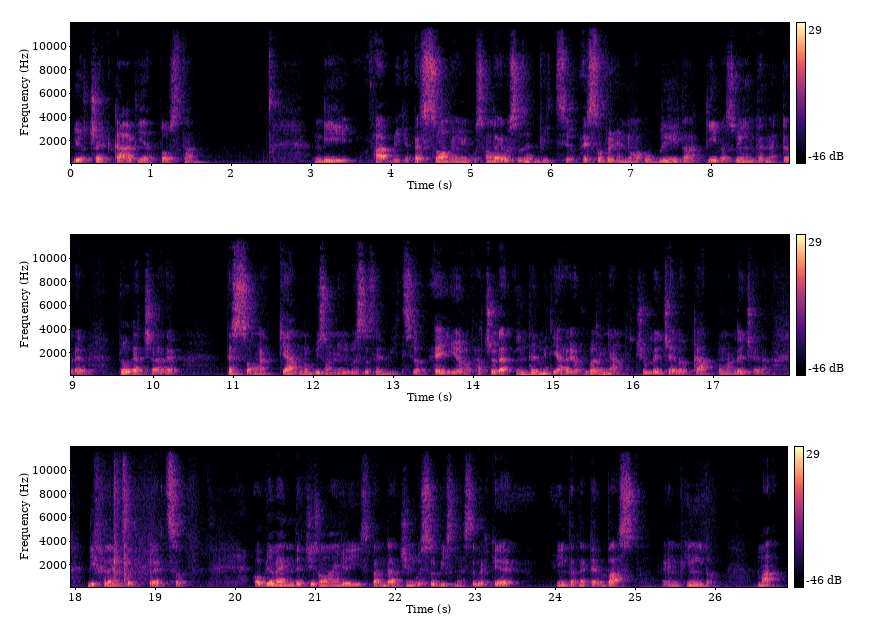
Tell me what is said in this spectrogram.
li ho cercati apposta di fabbriche, persone che mi possono dare questo servizio e sto facendo una pubblicità attiva su internet per procacciare persone che hanno bisogno di questo servizio e io faccio da intermediario guadagnandoci un leggero cap, una leggera differenza di prezzo. Ovviamente ci sono anche degli svantaggi in questo business perché internet è vasto, è infinito, ma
